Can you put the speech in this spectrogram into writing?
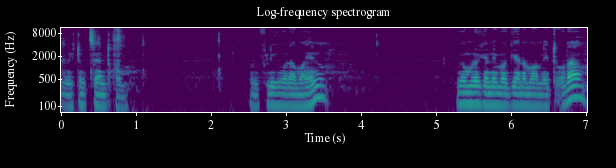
In Richtung Zentrum. Dann fliegen wir da mal hin. Wurmlöcher nehmen wir gerne mal mit, oder?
